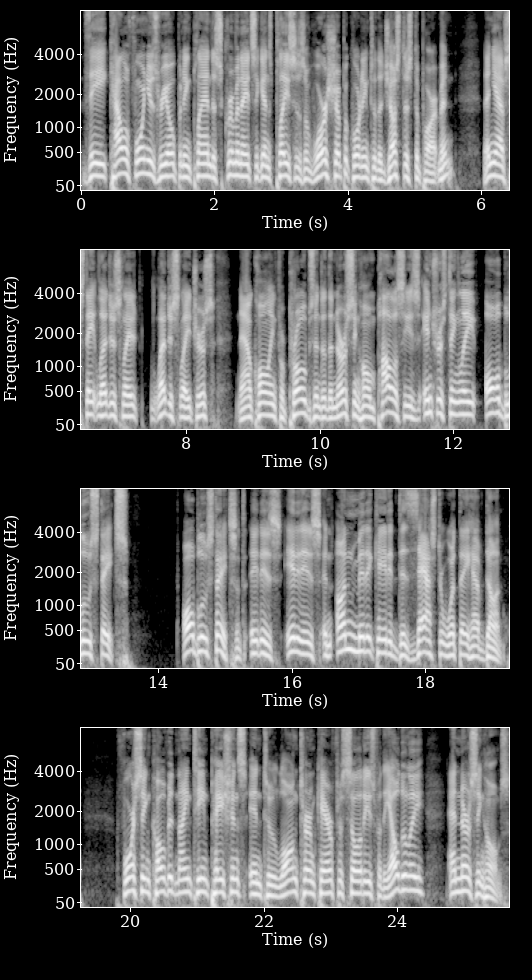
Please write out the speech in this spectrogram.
the California's reopening plan discriminates against places of worship, according to the Justice Department. Then you have state legislat- legislatures now calling for probes into the nursing home policies. Interestingly, all blue states all blue states. It is it is an unmitigated disaster what they have done, forcing COVID nineteen patients into long term care facilities for the elderly and nursing homes.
